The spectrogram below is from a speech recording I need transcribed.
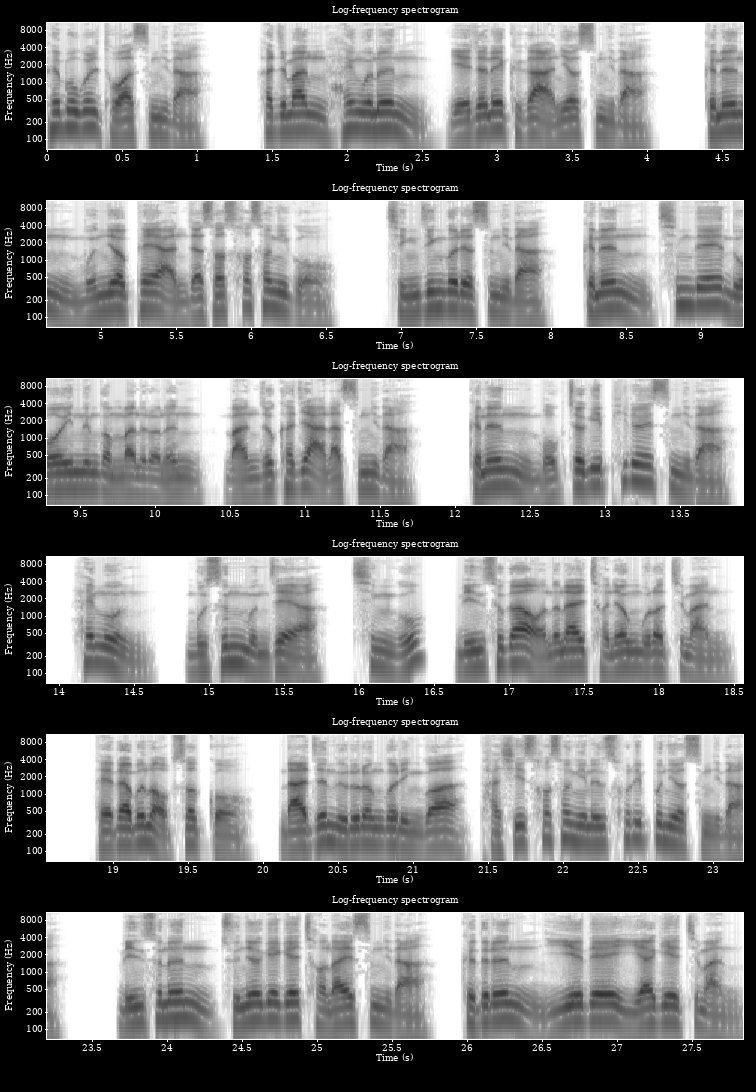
회복을 도왔습니다. 하지만 행운은 예전의 그가 아니었습니다. 그는 문 옆에 앉아서 서성이고 징징거렸습니다. 그는 침대에 누워있는 것만으로는 만족하지 않았습니다. 그는 목적이 필요했습니다. 행운, 무슨 문제야, 친구? 민수가 어느 날 저녁 물었지만 대답은 없었고 낮은 으르렁거림과 다시 서성이는 소리뿐이었습니다. 민수는 준혁에게 전화했습니다. 그들은 이에 대해 이야기했지만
